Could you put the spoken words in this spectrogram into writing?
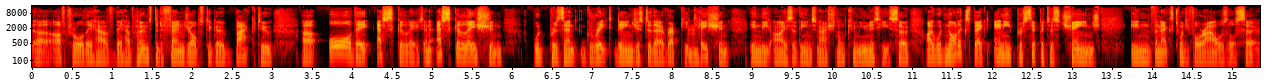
after all, they have they have homes to defend, jobs to go back to, or they escalate escalate. An escalation would present great dangers to their reputation mm. in the eyes of the international community. So I would not expect any precipitous change in the next 24 hours or so.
